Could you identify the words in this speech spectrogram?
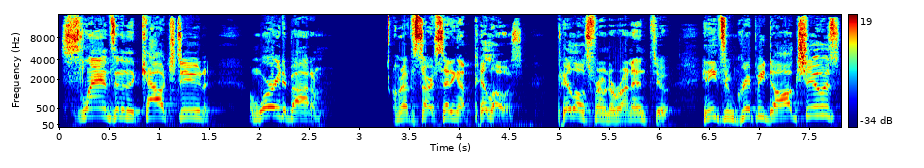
slams into the couch, dude. I'm worried about him. I'm gonna have to start setting up pillows. Pillows for him to run into. He needs some grippy dog shoes.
